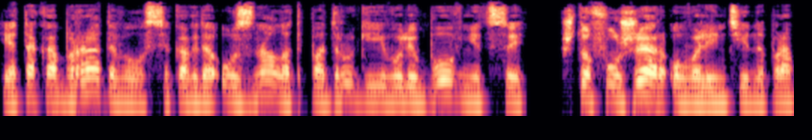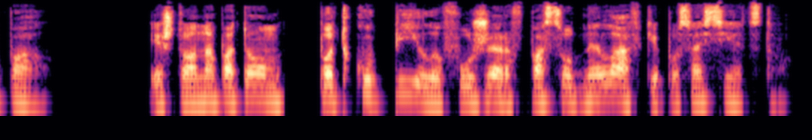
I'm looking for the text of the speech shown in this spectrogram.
Я так обрадовался, когда узнал от подруги его любовницы, что фужер у Валентины пропал, и что она потом подкупила фужер в посудной лавке по соседству.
